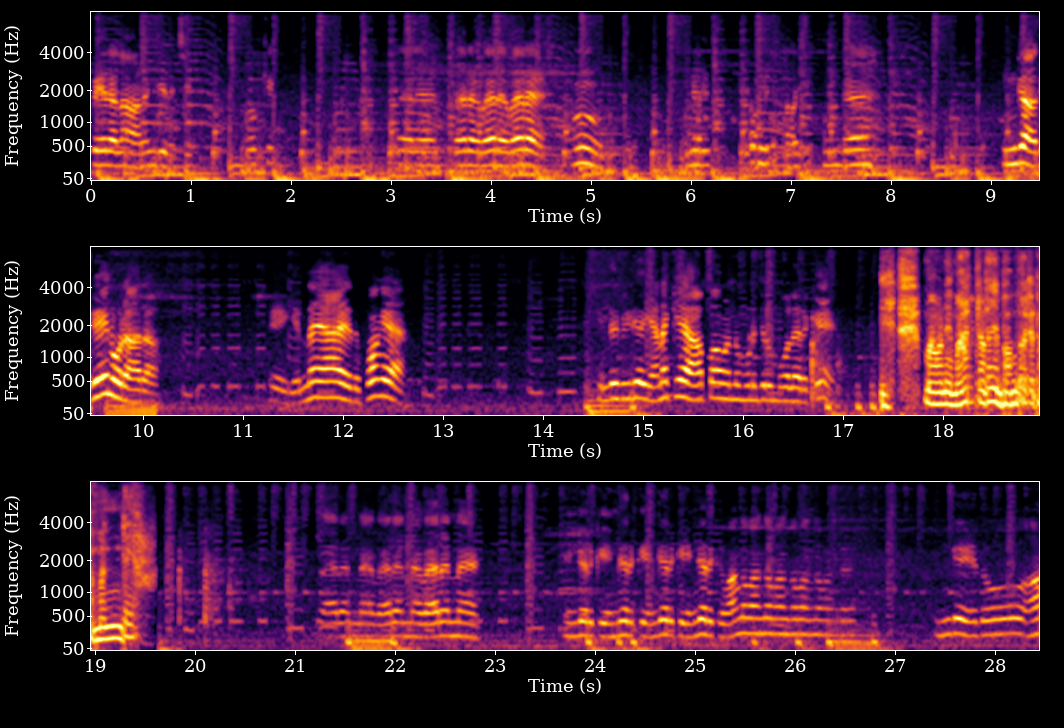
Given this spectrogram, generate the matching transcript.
பேரெல்லாம் அழிஞ்சிருச்சு. ஓகே. வேற வேற வேற வேற. ம். இங்க இங்க அகைன் ஒரு ஆறா? என்னையா இது? போங்க. இந்த வீடியோ எனக்கே ஆப்பா வந்து முடிஞ்சிரும் போல இருக்கு. அவனை மாட்டாடா என் பம்பர கட்ட மண்டையா? வேற என்ன வேற என்ன வேற என்ன? எங்க இருக்கு எங்க இருக்கு எங்க இருக்கு எங்க இருக்கு? வாங்க வாங்க வாங்க வாங்க வாங்க. இங்க ஏதோ ஆ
